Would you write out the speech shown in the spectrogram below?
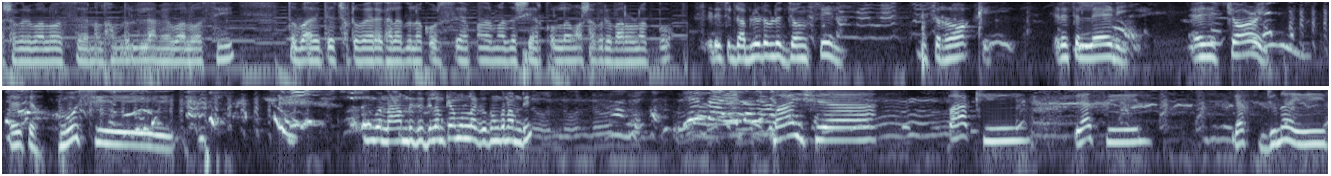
আশা করি ভালো আছেন আলহামদুলিল্লাহ আমিও ভালো আছি তো বাড়িতে ছোট ভাইয়েরা খেলাধুলা করছে আপনাদের মাঝে শেয়ার করলাম আশা করি ভালো লাগবো এটা হচ্ছে ডাব্লিউ ডাব্লিউ জনসিন এটা হচ্ছে রকি এটা হচ্ছে লেডি এটা হচ্ছে চরি এটা হচ্ছে হুসি তোমাকে নাম দিয়েছে দিলাম, কেমন লাগছে তোমাকে নাম দি মাইশা, পাখি, ইয়াসিন, ইয়াস, জুনাইদ,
